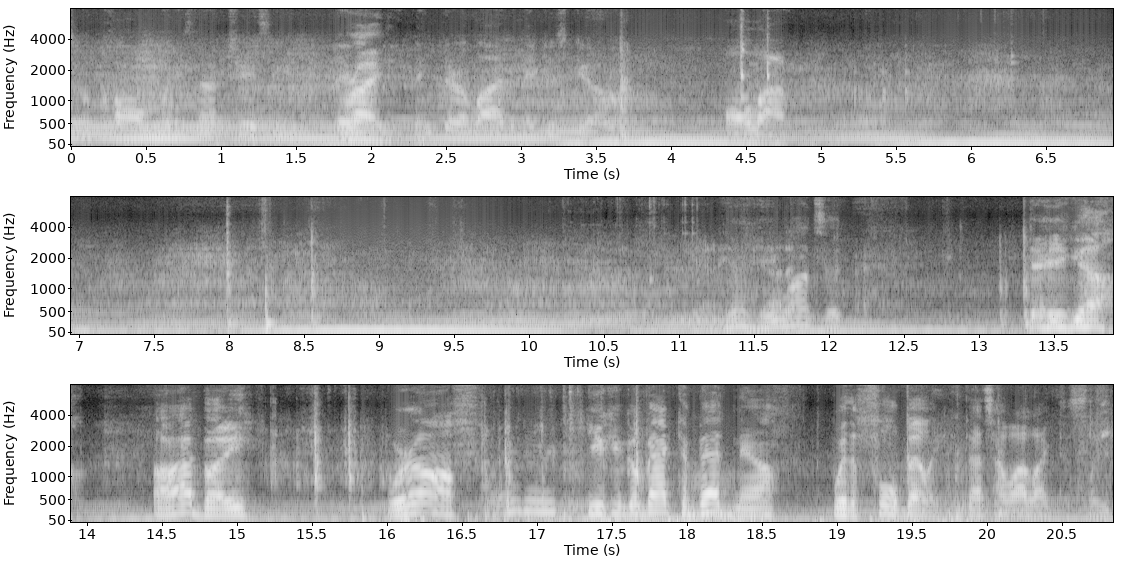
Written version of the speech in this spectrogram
So calm when he's not chasing. They Right. think they're alive and they just go all out. Yeah, he wants it. There you go. All right, buddy. We're off. You can go back to bed now with a full belly. That's how I like to sleep.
